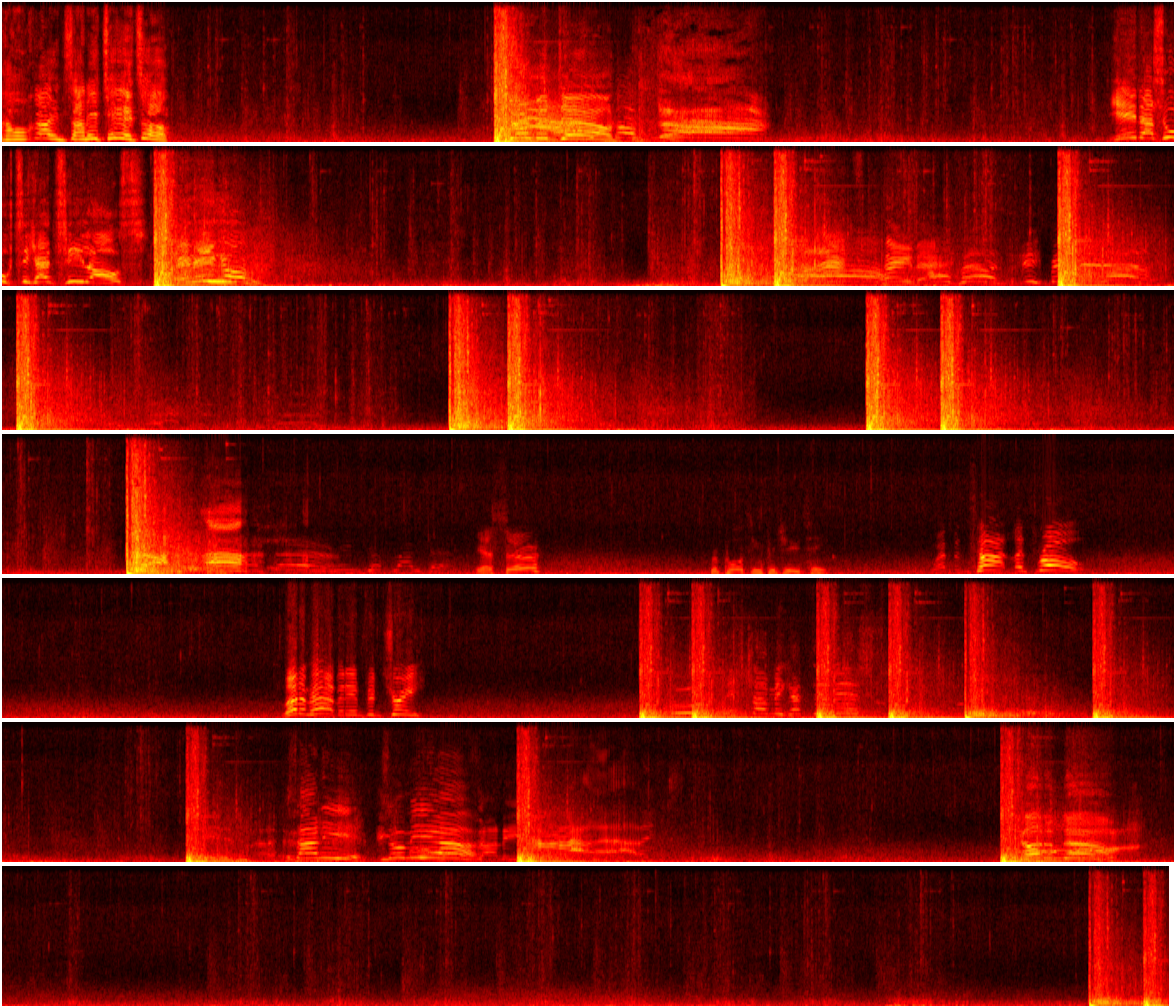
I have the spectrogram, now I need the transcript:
Brauche einen Sanitäter! German down! Jeder sucht sich ein Ziel aus! Bewegung! Aufhören! Ich bin drin! Yes, sir? Reporting for duty. Weapons hot, let's roll! Let him have it, infantry! Hinter mich hat's erwischt! Sani, zu mir! Got him now!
